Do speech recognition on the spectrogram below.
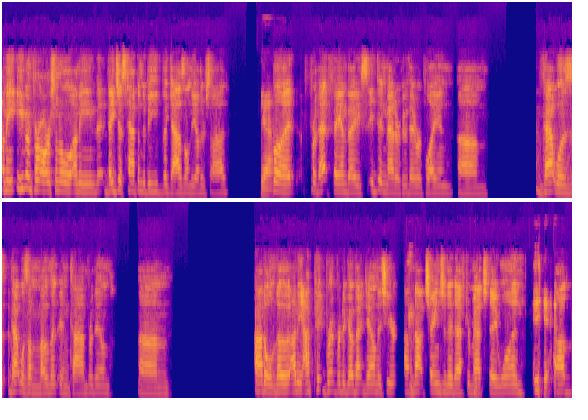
I mean, even for Arsenal, I mean, they just happen to be the guys on the other side yeah. but for that fan base, it didn't matter who they were playing. Um, that was that was a moment in time for them. Um, I don't know. I mean, I picked Brentford to go back down this year. I'm not changing it after match day one. yeah. Um,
